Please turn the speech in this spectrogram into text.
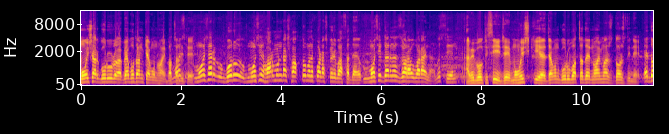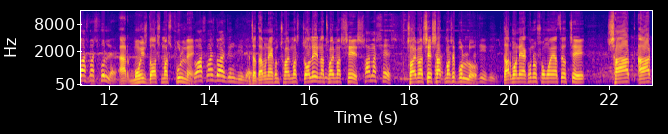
মহিষ আর গরুর ব্যবধান কেমন হয় বাচ্চা দিতে? মহিষের গরু মহিষের হরমোনটা শক্ত মানে পটাশ করে বাচ্চা দেয়। মহিষের ধরেন জরাও বাড়ায় না বুঝছেন? আমি বলতেছি যে মহিষ কি যেমন গরু বাচ্চা দেয় নয় মাস দশ দিনে। এ দশ মাস ফুল নেয়। আর মহিষ দশ মাস ফুল নেয়? দশ মাস দশ দিন দিলে আচ্ছা তার মানে এখন ছয় মাস চলে না ছয় মাস শেষ? ছয় মাস শেষ। ছয় মাস শেষ সাত মাসে পড়ল। তার মানে এখনও সময় আছে হচ্ছে সাত আট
